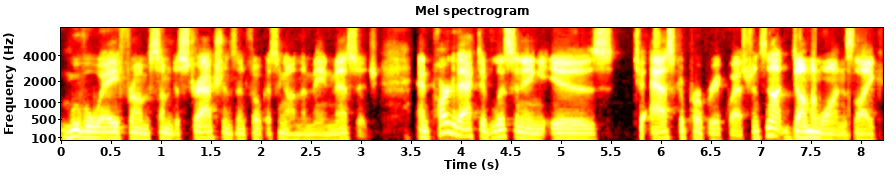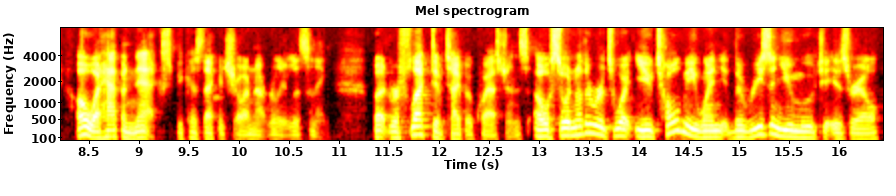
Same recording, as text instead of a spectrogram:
move away from some distractions and focusing on the main message. And part of active listening is to ask appropriate questions, not dumb ones like, oh, what happened next? Because that could show I'm not really listening, but reflective type of questions. Oh, so in other words, what you told me when the reason you moved to Israel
